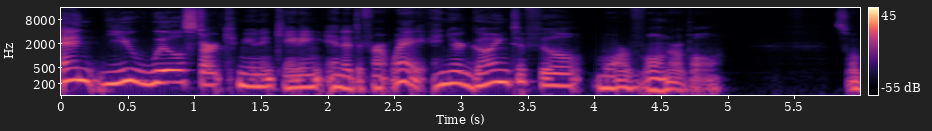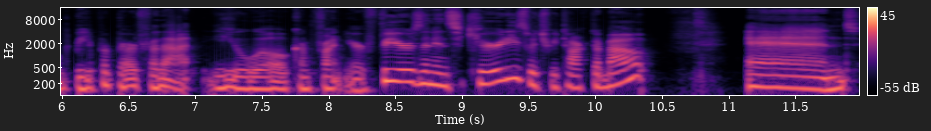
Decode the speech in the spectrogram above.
And you will start communicating in a different way and you're going to feel more vulnerable. So, be prepared for that. You will confront your fears and insecurities, which we talked about and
